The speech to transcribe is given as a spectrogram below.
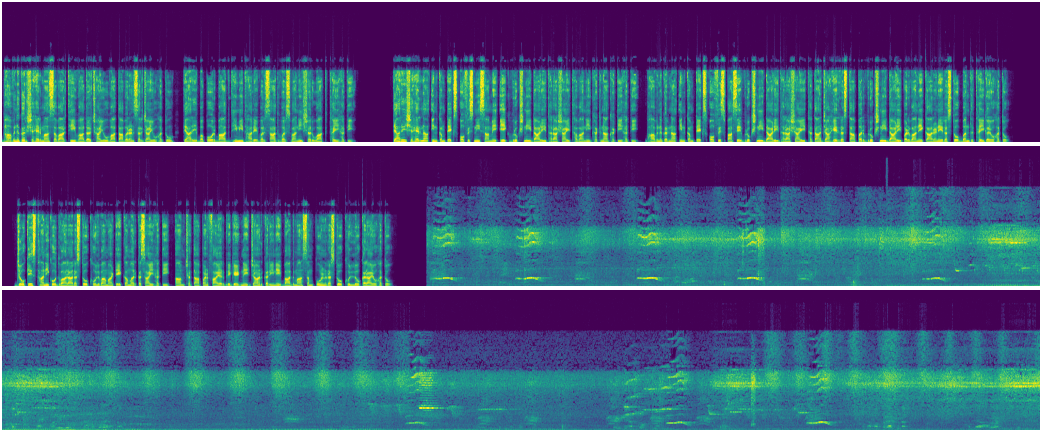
ભાવનગર શહેરમાં સવારથી વાદળછાયું વાતાવરણ સર્જાયું હતું, ત્યારે બપોર બાદ ધીમી ધારે વરસાદ વરસવાની શરૂઆત થઈ હતી. ત્યારે શહેરના ઇન્કમટેક્સ ઓફિસની સામે એક વૃક્ષની ડાળી ધરાશાયી થવાની ઘટના ઘટી હતી. ભાવનગરના ઇન્કમટેક્સ ઓફિસ પાસે વૃક્ષની ડાળી ધરાશાયી થતાં જાહેર રસ્તા પર વૃક્ષની ડાળી પડવાને કારણે રસ્તો બંધ થઈ ગયો હતો. જો કે સ્થાનિકો દ્વારા રસ્તો ખોલવા માટે કમર કસાઈ હતી, આમ છતાં પણ ફાયર બ્રિગેડને જાણ કરીને બાદમાં સંપૂર્ણ રસ્તો ખુલ્લો કરાયો હતો. સાઈડમાં લઈ લો અને પરાશ નાખો આમાં ફરાજી નાખી એટલે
